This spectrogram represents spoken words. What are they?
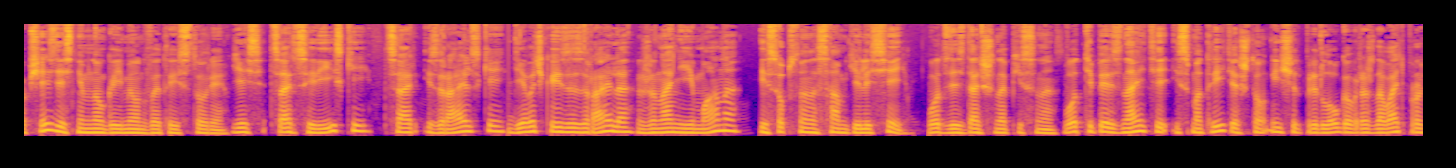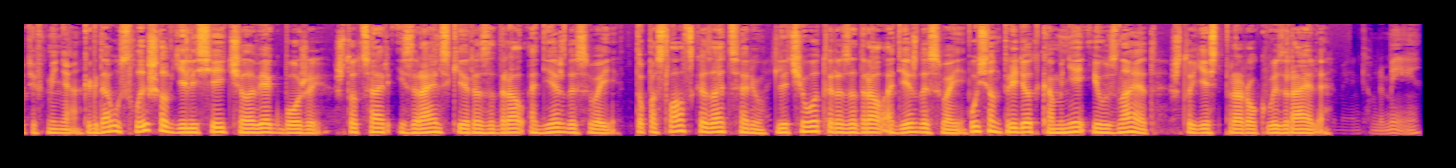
Вообще здесь немного имен в этой истории. Есть царь сирийский, царь израильский, девочка из Израиля, жена Неимана и, собственно, сам Елисей. Вот здесь дальше написано. «Вот теперь знайте и смотрите, что он ищет предлога враждовать против меня. Когда услышал Елисей, человек Божий, что царь Израильский разодрал одежды свои, то послал сказать царю, «Для чего ты разодрал одежды свои? Пусть он придет ко мне и узнает, что есть пророк в Израиле». Come to me,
